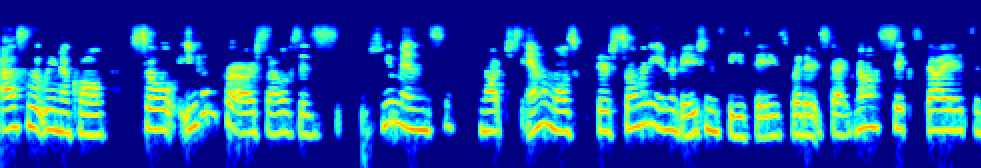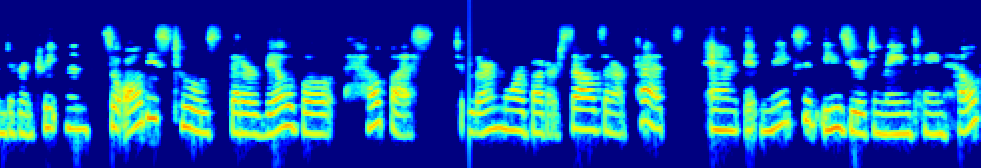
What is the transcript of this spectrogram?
Absolutely, Nicole. So, even for ourselves as humans, not just animals, there's so many innovations these days, whether it's diagnostics, diets, and different treatments. So, all these tools that are available help us to learn more about ourselves and our pets and it makes it easier to maintain health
